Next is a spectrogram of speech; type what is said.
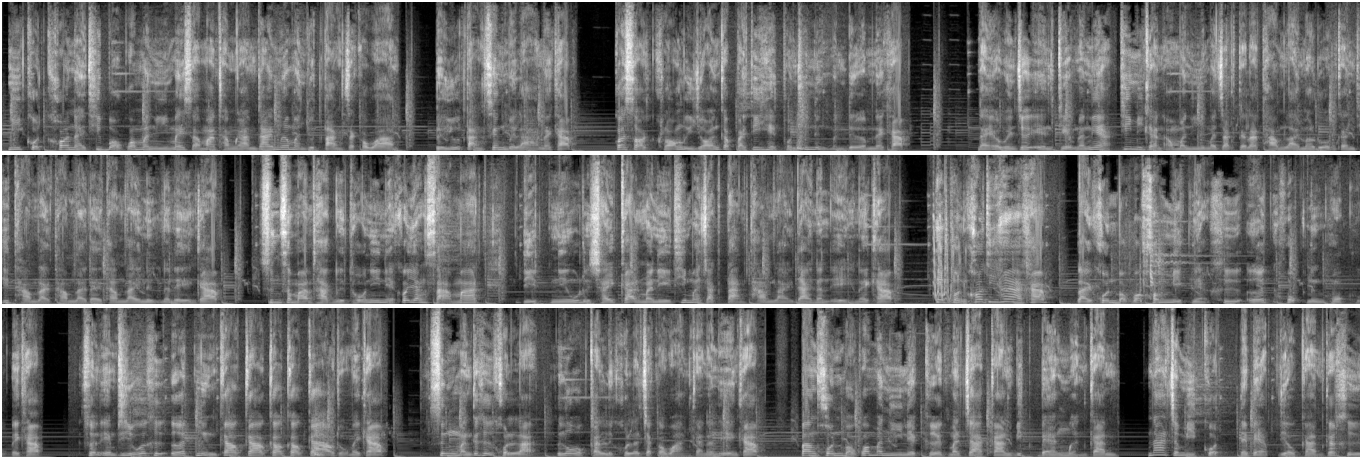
มีกฎข้อไหนที่บอกว่ามณีไม่สามารถทำงานได้เมื่อมันอยู่ต่างจักรวาล หรืออยู่ต่างเส้นเวลานะครับ ก็สอดคล้องหรือย้อนกลับไปที่เหตุผลที่ 1 เหมือนเดิมนะครับใน Avenger Endgame นั้นเนี่ย ที่มีการเอามณีมาจากแต่ละไทม์ไลน์มารวมกันที่ไทม์ไลน์ไทม์ไลน์ใดไทม์ไลน์หนึ่งนั่นเองครับ ซึ่งสมาร์ททักหรือโทนี่เนี่ย ก็ยังสามารถดีดนิ้วหรือใช้การมณีที่มาจากต่างไทม์ไลน์ได้นั่นเองนะครับ เหตุผลข้อที่ 5 ครับ หลายคนบอกว่าคอมิกเนี่ยคือ Earth 616 ถูกไหมครับ ส่วน MCU ก็คือ Earth 199999 ถูกไหมครับ ซึ่งมันก็คือคนละโลกกันหรือคนละจักรวาลกันนั่นเองครับ บางคนบอกว่ามณีเนี่ยเกิดมาจากการบิ๊กแบงเหมือนกัน น่าจะมีกฎในแบบเดียวกันก็คือ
